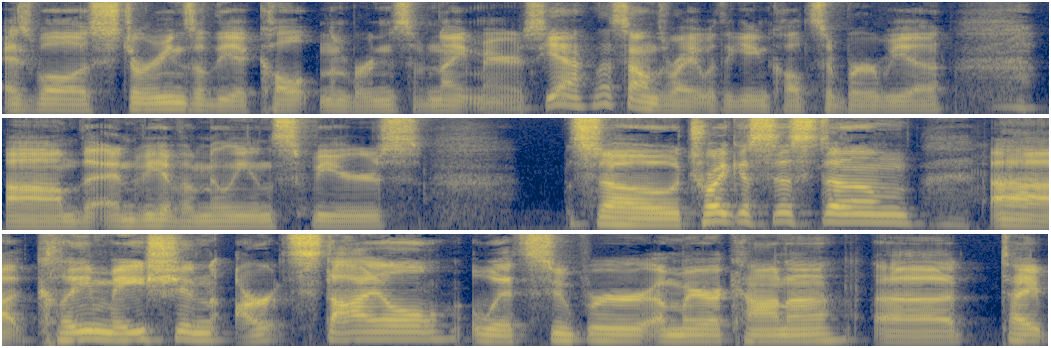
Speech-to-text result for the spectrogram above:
as well as stirrings of the occult and the burdens of nightmares. Yeah, that sounds right with a game called Suburbia. Um, the envy of a million spheres. So Troika system, uh, claymation art style with super Americana uh, type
